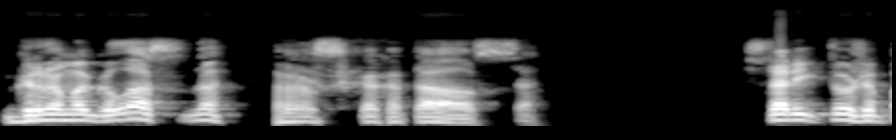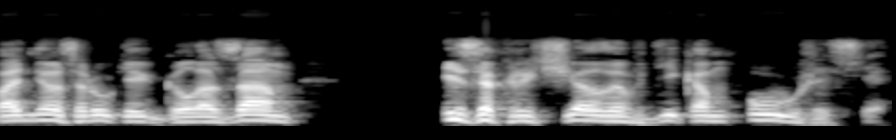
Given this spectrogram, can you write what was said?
громогласно расхохотался. Старик тоже поднес руки к глазам и закричал в диком ужасе.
